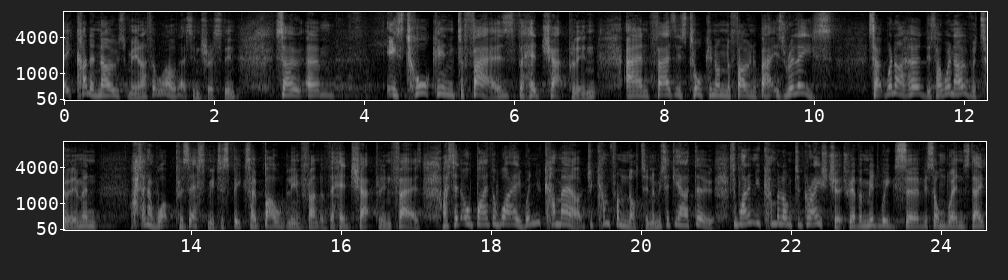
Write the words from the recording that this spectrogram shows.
he kind of knows me. And I thought, Well, that's interesting. So um, he's talking to Faz, the head chaplain, and Faz is talking on the phone about his release. So when I heard this, I went over to him and I don't know what possessed me to speak so boldly in front of the head chaplain, Faz. I said, Oh, by the way, when you come out, do you come from Nottingham? He said, Yeah, I do. I said, Why don't you come along to Grace Church? We have a midweek service on Wednesdays.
